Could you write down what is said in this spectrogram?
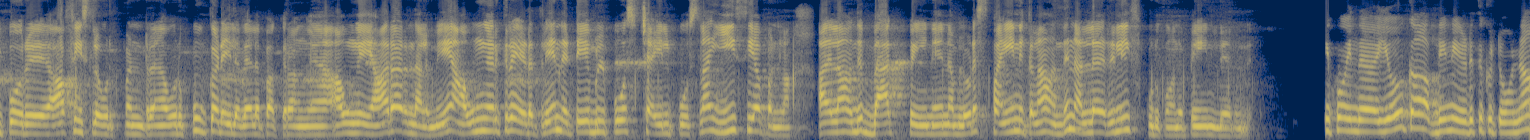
இப்போ ஒரு ஆஃபீஸில் ஒர்க் பண்ணுறேன் ஒரு பூக்கடையில் வேலை பார்க்குறாங்க அவங்க யாராக இருந்தாலுமே அவங்க இருக்கிற இடத்துல இந்த டேபிள் போஸ்ட் சைல்ட் போஸ்ட்லாம் ஈஸியாக பண்ணலாம். அதெல்லாம் வந்து பேக் பெயின் நம்மளோட ஸ்பைனுக்கெல்லாம் வந்து நல்ல ரிலீஃப் கொடுக்கும் அந்த பெயின்லேருந்து இப்போ இந்த யோகா அப்படின்னு எடுத்துக்கிட்டோம்னா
